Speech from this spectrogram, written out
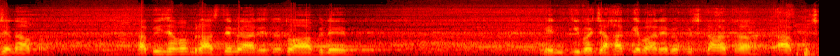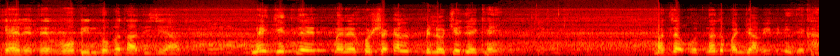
जनाब, अभी जब हम रास्ते में आ रहे थे तो आपने इनकी वजाहत के बारे में कुछ कहा था। आप कुछ कह रहे थे वो भी इनको बता दीजिए आप। नहीं जितने मैंने खुश शक्ल बिलोची देखे मतलब उतना तो पंजाबी भी नहीं देखा।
